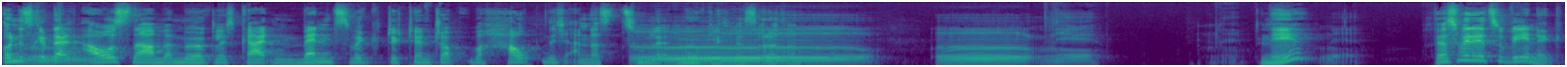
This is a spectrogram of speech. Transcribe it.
Und es gibt halt Ausnahmemöglichkeiten, wenn es wirklich durch den Job überhaupt nicht anders zu möglich ist oder so. mm, nee, Nee? nee. Das wäre dir zu wenig.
